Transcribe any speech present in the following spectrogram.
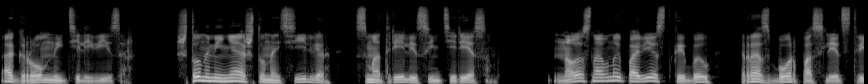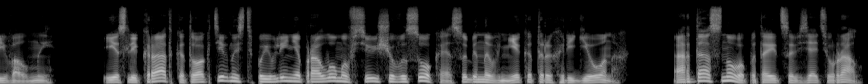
огромный телевизор. Что на меня, что на Сильвер смотрели с интересом. Но основной повесткой был разбор последствий волны. Если кратко, то активность появления пролома все еще высокая, особенно в некоторых регионах. Орда снова пытается взять Урал.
